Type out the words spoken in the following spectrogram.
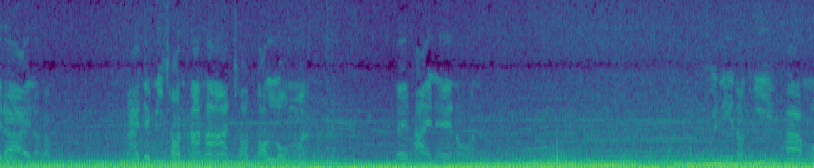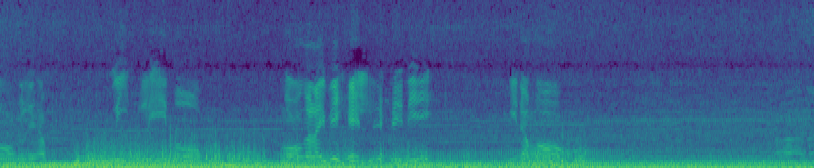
ไม่ได้แล้วครับ น่าจะมีช็อตฮาฮาช็อตตอนล้มอะ ได้ถ่ายแน่นอนวันนี้เราขี่ข้ามหมอกกันเลยครับวิ่งเลหมอก มองอะไรไม่เห็นเลยทีนี้ มีน้ำหมอกอะไร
